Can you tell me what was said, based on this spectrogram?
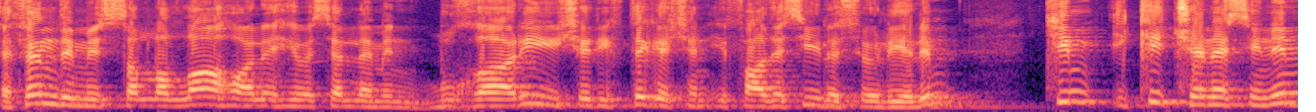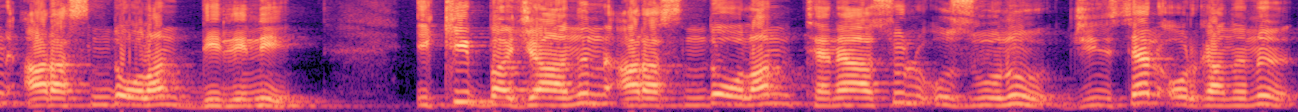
Efendimiz sallallahu aleyhi ve sellemin Bukhari şerifte geçen ifadesiyle söyleyelim. Kim iki çenesinin arasında olan dilini, iki bacağının arasında olan tenasül uzvunu, cinsel organını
